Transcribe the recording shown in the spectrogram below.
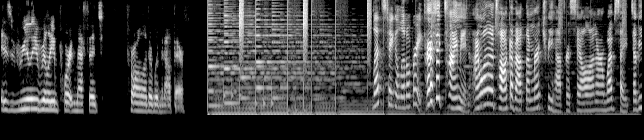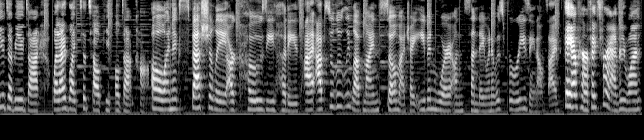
is really, really important message for all other women out there. Let's take a little break Perfect timing. I want to talk about the merch we have for sale on our website, www.whatidliketotellpeople.com. Oh, and especially our cozy hoodies. I absolutely love mine so much. I even wore it on Sunday when it was freezing outside. They are perfect for everyone.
